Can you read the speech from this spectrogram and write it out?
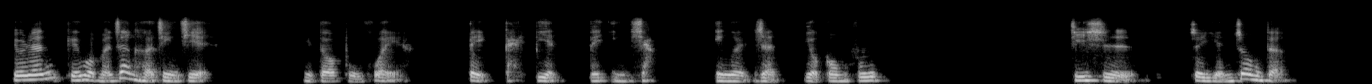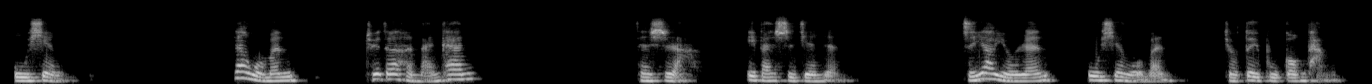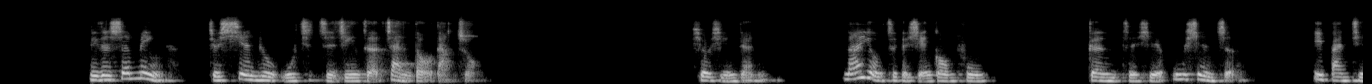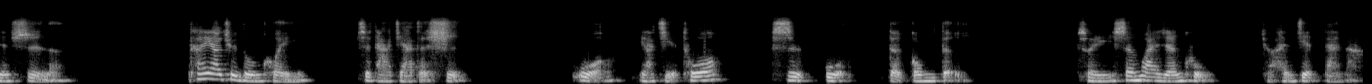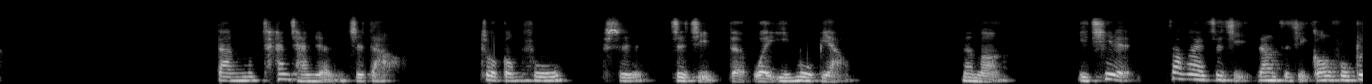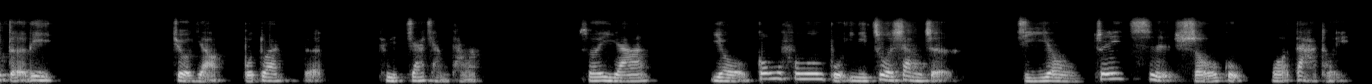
有人给我们任何境界，你都不会被改变、被影响，因为忍有功夫。即使最严重的诬陷，让我们觉得很难堪。但是啊，一般世间人，只要有人诬陷我们，就对簿公堂，你的生命就陷入无止境的战斗当中。修行人哪有这个闲工夫跟这些诬陷者一般见识呢？他要去轮回是他家的事，我要解脱是我的功德，所以身外人苦就很简单啊。当参禅人知道做功夫是自己的唯一目标。那么，一切障碍自己，让自己功夫不得力，就要不断的去加强它。所以啊，有功夫不易座上者，即用锥刺手骨或大腿，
